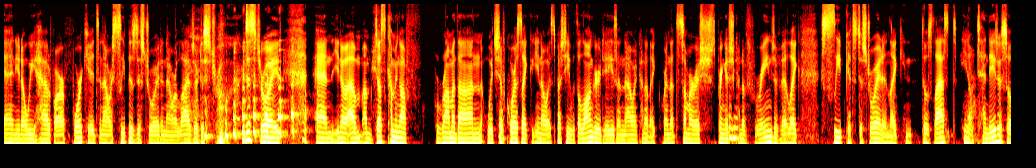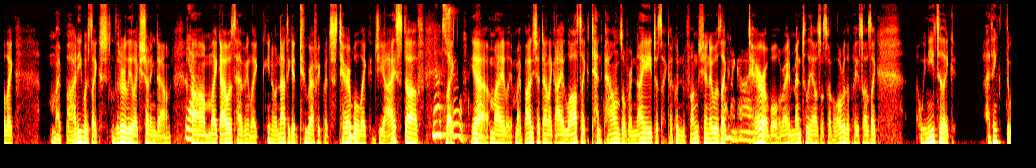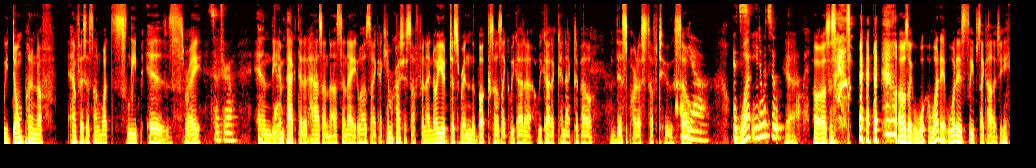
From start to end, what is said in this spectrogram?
and you know we have our four kids, and our sleep is destroyed, and our lives are destroyed, destroyed, and you know I'm I'm just coming off Ramadan, which of course, like you know, especially with the longer days, and now we're kind of like we're in that summerish, springish kind of range of it. Like sleep gets destroyed, and like in those last you know ten days or so, like my body was like sh- literally like shutting down. Yeah. Um, like I was having like you know not to get too graphic, but just terrible like GI stuff. No, it's like true. yeah, my like, my body shut down. Like I lost like ten pounds overnight. Just like I couldn't function. It was like Oh terrible, right? Mentally, I was just like all over the place. So I was like, we need to like, I think that we don't put enough emphasis on what sleep is, right? So true. And the impact that it has on us. And I was like, I came across your stuff, and I know you'd just written the book, so I was like, we gotta we gotta connect about this part of stuff too. So oh yeah. It's what- you know what's so yeah. Oh, oh I was just, I was like, what what what is sleep psychology?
